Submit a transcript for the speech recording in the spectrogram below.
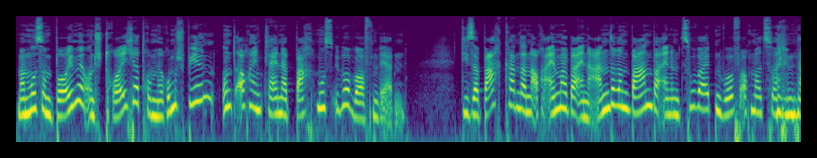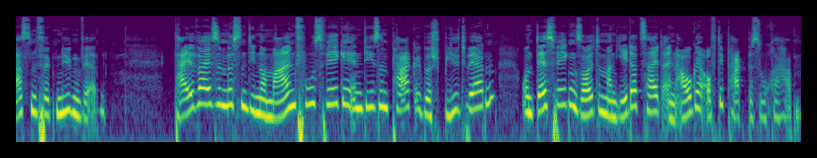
Man muss um Bäume und Sträucher drumherum spielen und auch ein kleiner Bach muss überworfen werden. Dieser Bach kann dann auch einmal bei einer anderen Bahn bei einem zu weiten Wurf auch mal zu einem nassen Vergnügen werden. Teilweise müssen die normalen Fußwege in diesem Park überspielt werden und deswegen sollte man jederzeit ein Auge auf die Parkbesucher haben.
